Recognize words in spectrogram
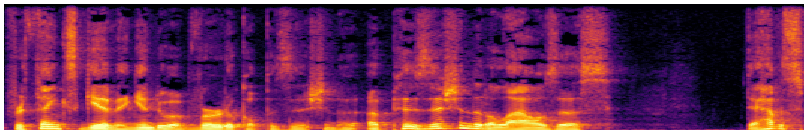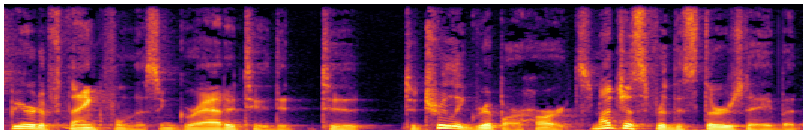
for Thanksgiving into a vertical position, a, a position that allows us to have a spirit of thankfulness and gratitude to, to, to truly grip our hearts, not just for this Thursday, but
